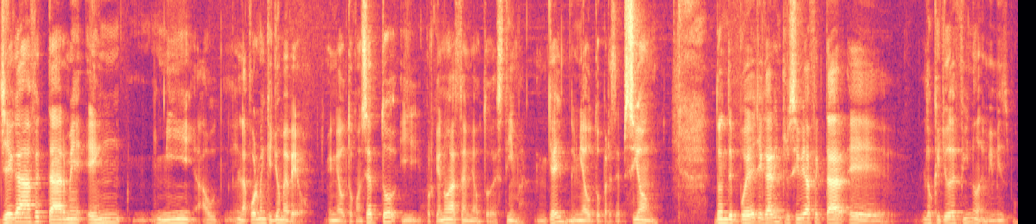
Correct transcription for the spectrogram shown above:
llega a afectarme en, mi, en la forma en que yo me veo, en mi autoconcepto y, ¿por qué no?, hasta en mi autoestima, ¿okay? en mi autopercepción, donde puede llegar inclusive a afectar eh, lo que yo defino de mí mismo,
